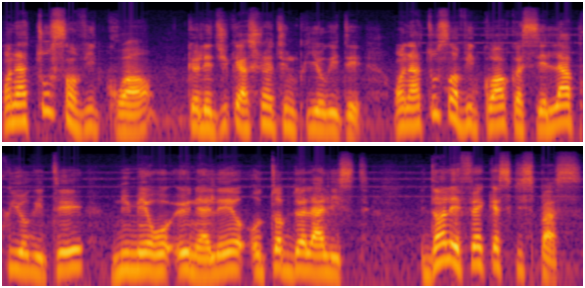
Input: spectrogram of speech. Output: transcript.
On a tous envie de croire que l'éducation est une priorité. On a tous envie de croire que c'est la priorité numéro une, elle est au top de la liste. Dans les faits, qu'est-ce qui se passe?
